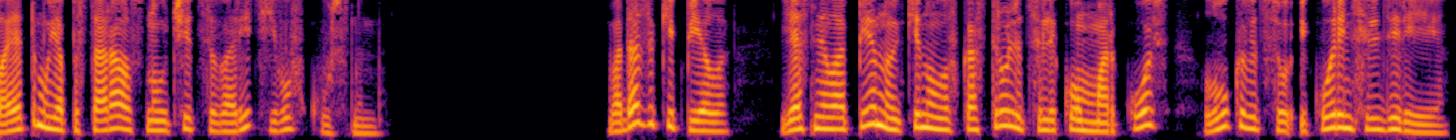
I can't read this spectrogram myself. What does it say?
поэтому я постаралась научиться варить его вкусным. Вода закипела, я сняла пену и кинула в кастрюлю целиком морковь, луковицу и корень сельдерея.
